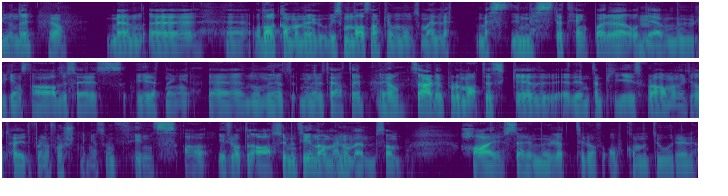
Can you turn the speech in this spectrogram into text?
grunner. Ja. Men, eh, eh, og da kan man jo, Hvis man da snakker om noen som er lett, mest, de mest lettkrenkbare, og det muligens da adresseres i retning eh, noen minoriteter, Ja. så er det jo problematisk rent empirisk, for da har man jo ikke tatt høyde for den forskningen som fins i forhold til asymmetrien da, mellom hvem som har større mulighet til å, komme til orde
